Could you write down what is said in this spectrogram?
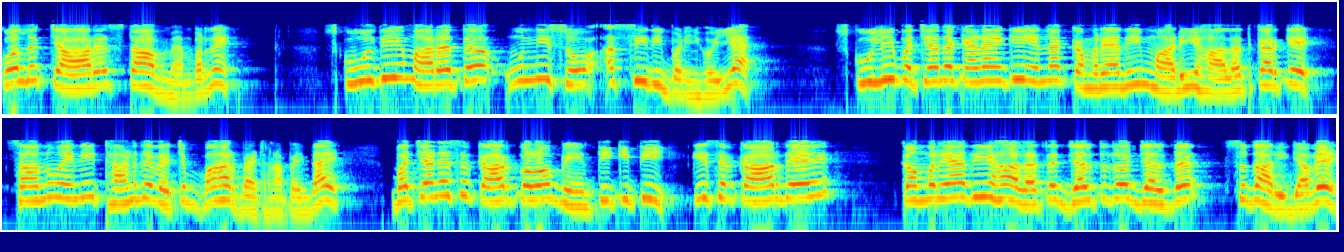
ਕੁੱਲ 4 ਸਟਾਫ ਮੈਂਬਰ ਨੇ। ਸਕੂਲ ਦੀ ਇਮਾਰਤ 1980 ਦੀ ਬਣੀ ਹੋਈ ਹੈ। ਸਕੂਲੀ ਬੱਚਿਆਂ ਦਾ ਕਹਿਣਾ ਹੈ ਕਿ ਇਹਨਾਂ ਕਮਰਿਆਂ ਦੀ ਮਾੜੀ ਹਾਲਤ ਕਰਕੇ ਸਾਨੂੰ ਇੰਨੀ ਠੰਡ ਦੇ ਵਿੱਚ ਬਾਹਰ ਬੈਠਣਾ ਪੈਂਦਾ ਹੈ। ਬੱਚਿਆਂ ਨੇ ਸਰਕਾਰ ਕੋਲੋਂ ਬੇਨਤੀ ਕੀਤੀ ਕਿ ਸਰਕਾਰ ਦੇ ਕਮਰਿਆਂ ਦੀ ਹਾਲਤ ਜਲਦ ਤੋਂ ਜਲਦ ਸੁਧਾਰੀ ਜਾਵੇ।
